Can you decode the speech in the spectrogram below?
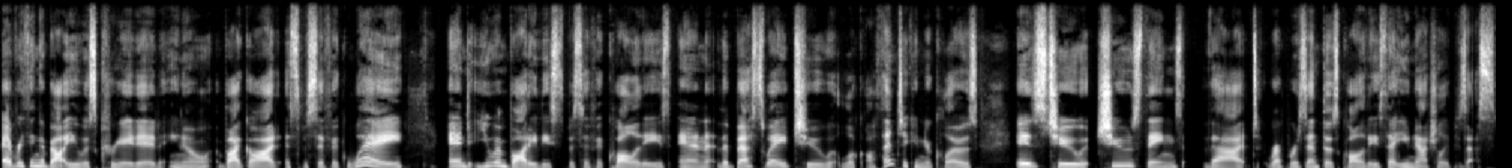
everything about you is created, you know, by God a specific way, and you embody these specific qualities. And the best way to look authentic in your clothes is to choose things that represent those qualities that you naturally possess.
